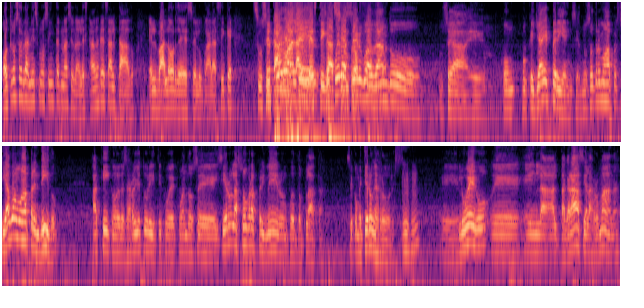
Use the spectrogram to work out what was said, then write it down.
otros organismos internacionales han resaltado el valor de ese lugar, así que suscitamos a la investigación. Se puede hacer guardando o sea, eh, con, porque ya hay experiencia. Nosotros hemos, si algo hemos aprendido aquí con el desarrollo turístico es cuando se hicieron las obras primero en Puerto Plata, se cometieron errores. Eh, luego, eh, en la Altagracia, la Romana,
